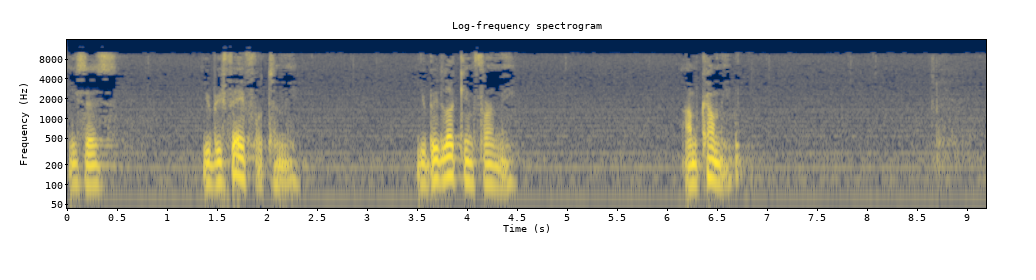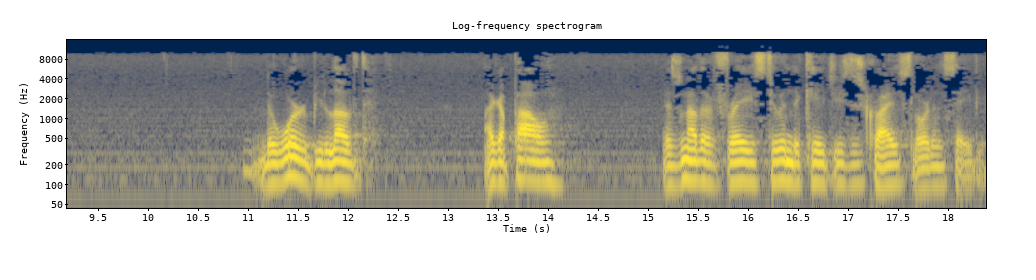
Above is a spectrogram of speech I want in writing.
He says, You be faithful to me. You be looking for me. I'm coming. The word beloved, agapao, is another phrase to indicate Jesus Christ, Lord and Savior.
